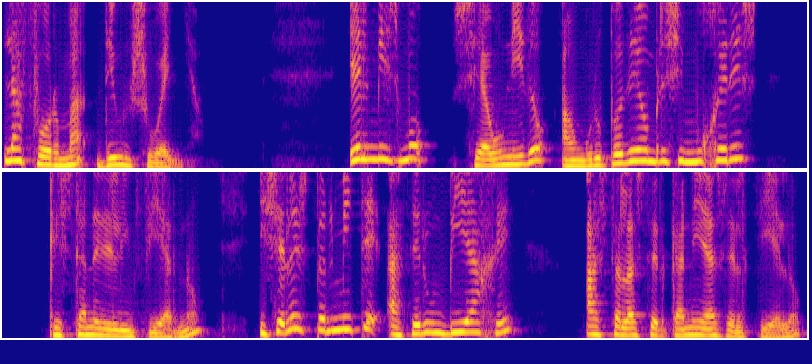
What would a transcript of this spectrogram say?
la forma de un sueño. Él mismo se ha unido a un grupo de hombres y mujeres que están en el infierno y se les permite hacer un viaje hasta las cercanías del cielo.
